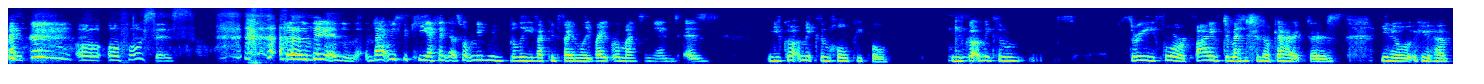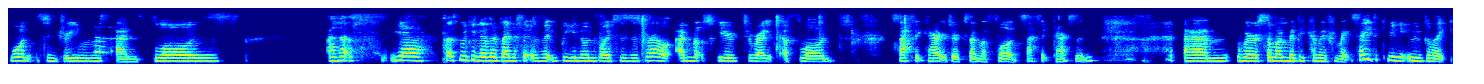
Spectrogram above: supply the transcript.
I, or, or horses. The Um, thing that was the key. I think that's what made me believe I could finally write romance in the end. Is you've got to make them whole people. You've mhm. got to make them three, four, or five dimensional characters. You know, who have wants and dreams and flaws. And that's yeah, that's maybe the other benefit of it being own voices as well. I'm not scared to write a flawed sapphic character because I'm a flawed sapphic person. Um, where someone maybe coming from outside the community would be like,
